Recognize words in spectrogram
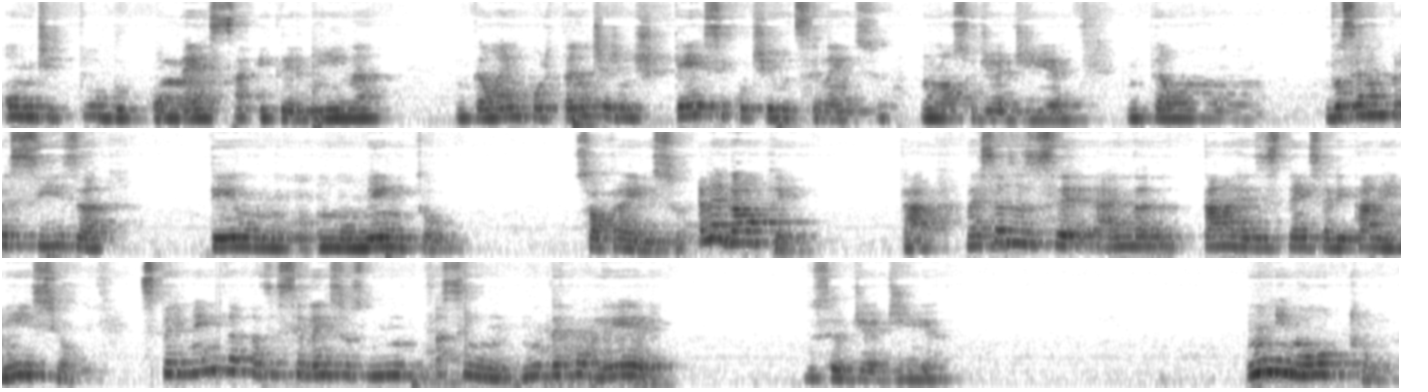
onde tudo começa e termina. Então, é importante a gente ter esse cultivo de silêncio no nosso dia a dia. Então, você não precisa ter um, um momento só para isso. É legal ter, tá? Mas se às vezes você ainda tá na resistência ali, tá no início, experimenta fazer silêncios assim no decorrer do seu dia a dia. Um minuto.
